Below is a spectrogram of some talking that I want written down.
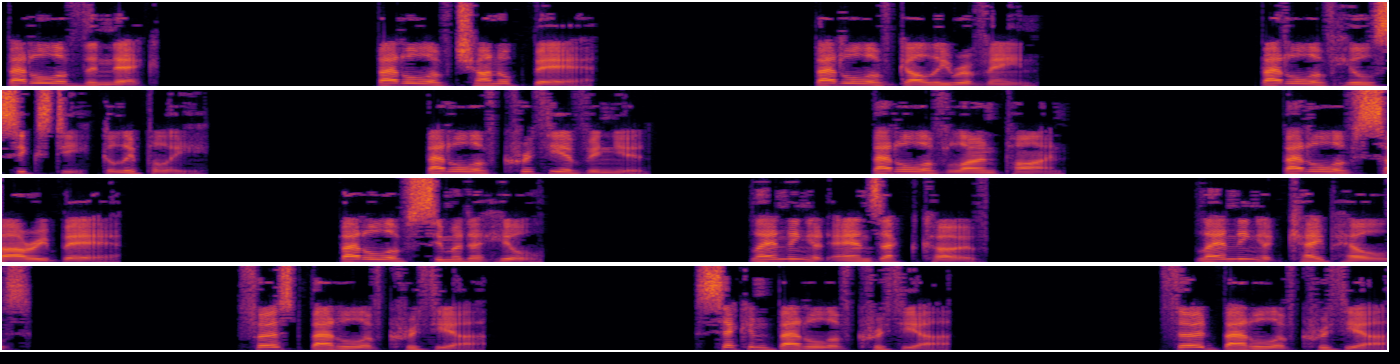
Battle of the Nek. Battle of Chunuk Bair Battle of Gully Ravine. Battle of Hill 60 Gallipoli. Battle of Krithia Vineyard. Battle of Lone Pine. Battle of Sari Bair Battle of Scimitar Hill. Landing at Anzac Cove. Landing at Cape Helles First Battle of Krithia Second Battle of Krithia. Third Battle of Krithia.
